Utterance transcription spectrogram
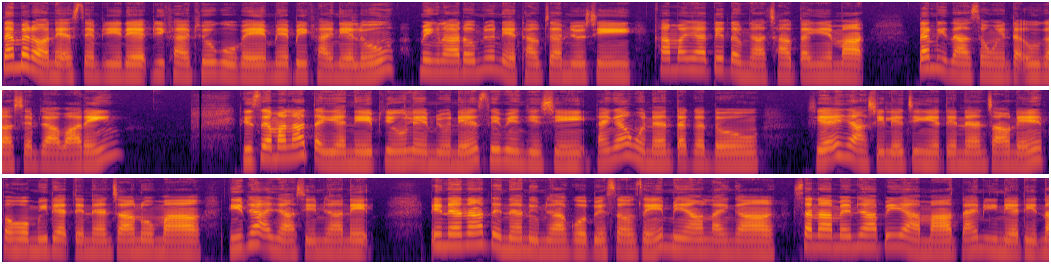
တပ်မတော်နဲ့အဆင်ပြေတဲ့ပြည်ခိုင်ဖြိုးကိုပဲမဲပေးခိုင်းတယ်လို့မင်္ဂလာတုံမြို့နယ်ထောင်ချမ်းမြို့ရှိခမရ136တရင်မှတပ်မိသားစုဝင်တအူးကရှင်းပြပါတယ်။ဒီဇင်ဘာလတရက်နေ့ပြည်ဦးလင်မြို့နယ်စေပင်ကြီးရှိနိုင်ငံဝန်ထမ်းတက္ကသိုလ် ရဲအရာရှိလေးကြီးရဲ့တင်နန်းကျောင်းနဲ့ဗဟိုမိတဲ့တင်နန်းကျောင်းတို့မှာဤပြအရာရှိများနဲ့တင်နန်းသားတင်နန်းသူများကိုတွေ့ဆုံစဉ်မြင်အောင်လိုင်းကဆန္ဒမဲများပေးရမှာတိုင်းပြည်နယ်ဒေသ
